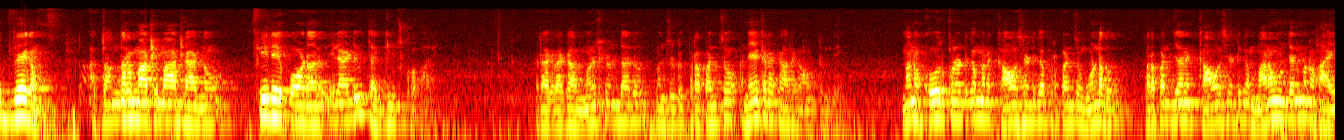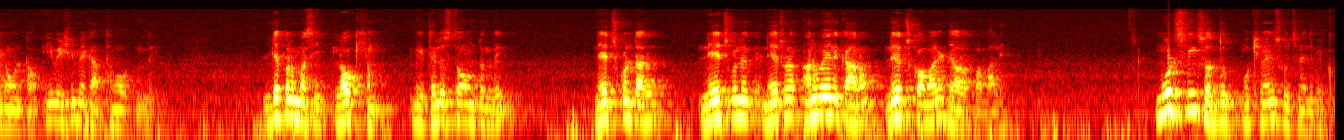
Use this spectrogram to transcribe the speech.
ఉద్వేగం తొందర మాటలు మాట్లాడడం ఫీల్ అయిపోవడాలు ఇలాంటివి తగ్గించుకోవాలి. రకరకాల మనుషులు ఉంటారు. మన చుట్టూ ప్రపంచం అనేక రకాలుగా ఉంటుంది. మనం కోరుకున్నట్టుగా మనకు కావాల్సినట్టుగా ప్రపంచం ఉండదు. ప్రపంచానికి కావాల్సినట్టుగా మనం ఉంటేనే మనం హాయిగా ఉంటాం. ఈ విషయం మీకు అర్థమవుతుంది. డిప్లొమసీ లౌక్యం మీకు తెలుస్తూ ఉంటుంది. నేర్చుకుంటారు. నేర్చుకునే నేర్చుకునే అనువైన కాలం నేర్చుకోవాలి డెవలప్ అవ్వాలి. మూడు స్వింగ్స్ వద్దు. ముఖ్యమైన సూచన ఇది మీకు.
